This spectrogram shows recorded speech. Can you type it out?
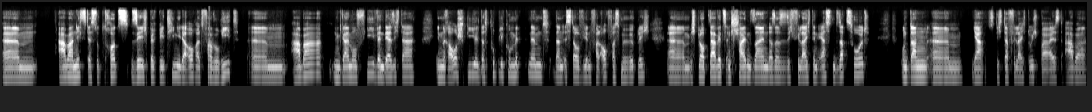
Ähm, aber nichtsdestotrotz sehe ich Berrettini da auch als Favorit. Ähm, aber ein Galmonfi, wenn der sich da in Rausch spielt, das Publikum mitnimmt, dann ist da auf jeden Fall auch was möglich. Ähm, ich glaube, da wird es entscheidend sein, dass er sich vielleicht den ersten Satz holt und dann ähm, ja, sich da vielleicht durchbeißt. Aber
